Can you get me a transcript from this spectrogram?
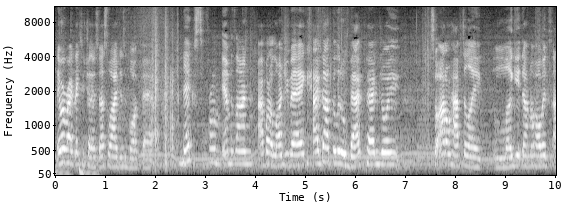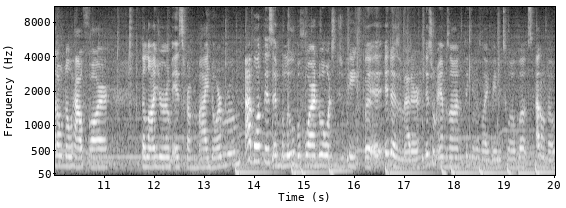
They were right next to each other so that's why i just bought that. Next from amazon i bought a laundry bag. I got the little backpack joint so i don't have to like lug it down the hallway because I don't know how far the laundry room is from my dorm room. I bought this in blue before I knew I wanted to do pink, but it, it, doesn't matter. This from Amazon. I think it was like maybe 12 bucks. I don't know.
